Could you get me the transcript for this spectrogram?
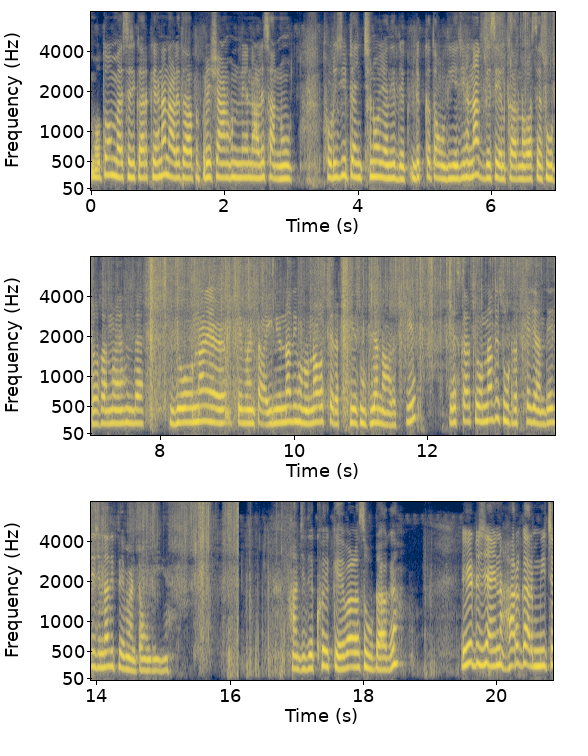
ਉਹ ਤੋਂ ਮੈਸੇਜ ਕਰਕੇ, ਹਨਾ, ਨਾਲੇ ਤਾਂ ਆਪ ਪਰੇਸ਼ਾਨ ਹੁੰਨੇ ਨਾਲੇ ਸਾਨੂੰ ਥੋੜੀ ਜਿਹੀ ਟੈਨਸ਼ਨ ਹੋ ਜਾਂਦੀ ਦਿੱਕਤ ਆਉਂਦੀ ਹੈ ਜੀ, ਹਨਾ। ਅੱਗੇ ਸੇਲ ਕਰਨ ਵਾਸਤੇ ਸੂਟ ਸਾਨੂੰ ਐ ਹੁੰਦਾ ਜੋ ਉਹਨਾਂ ਨੇ ਪੇਮੈਂਟ ਆਈ ਨਹੀਂ ਉਹਨਾਂ ਦੀ ਹੁਣ ਉਹਨਾਂ ਵਾਸਤੇ ਰੱਖੀਏ ਸੂਟ ਜਾਂ ਨਾ ਰੱਖੀਏ। ਇਸ ਕਰਕੇ ਉਹਨਾਂ ਦੇ ਸੂਟ ਰੱਖੇ ਜਾਂਦੇ ਆ ਜੀ, ਜਿਨ੍ਹਾਂ ਦੀ ਪੇਮੈਂਟ ਆਉਂਦੀ ਹੈ ਹਾਂਜੀ, ਦੇਖੋ ਇੱਕ ਇਹ ਵਾਲਾ ਸੂਟ ਆ ਗਿਆ। ਇਹ ਡਿਜ਼ਾਈਨ ਹਰ ਗਰਮੀ 'ਚ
